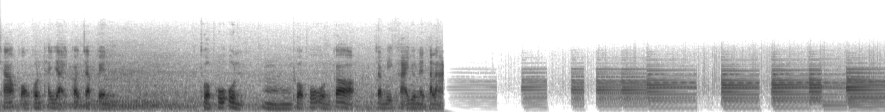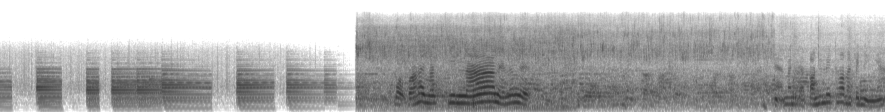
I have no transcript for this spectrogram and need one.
เช้าของคนไทยใหญ่ก็จะเป็นถั่วพูอุ่น ถั่วพูอุ่นก็จะมีขายอยู่ในตลาดบอกว่าให้มากินนะเนี่ยนั่นแหละเนี่ยมันจะตอนที่ไม่ทอดมันเป็นอย่างเงี้ย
